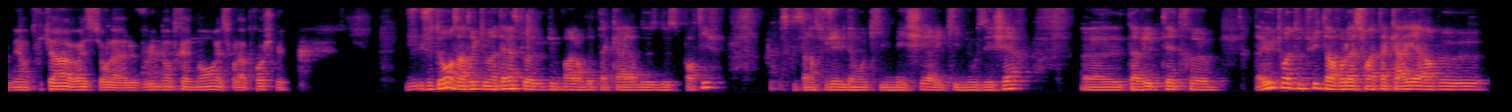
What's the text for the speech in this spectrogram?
mais en tout cas, ouais, sur le volume d'entraînement et sur l'approche, oui. Justement, c'est un truc qui m'intéresse, tu, me parles un peu de ta carrière de, sportif, parce que c'est un sujet évidemment qui m'est cher et qui nous est cher. Euh, tu avais peut-être, euh, tu as eu toi tout de suite en relation à ta carrière un peu,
